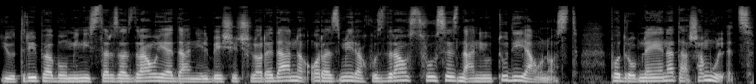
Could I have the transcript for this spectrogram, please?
Jutri pa bo ministr za zdravje Daniel Bešič Loredan o razmerah v zdravstvu seznanil tudi javnost. Podrobneje Nataša Mulec.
